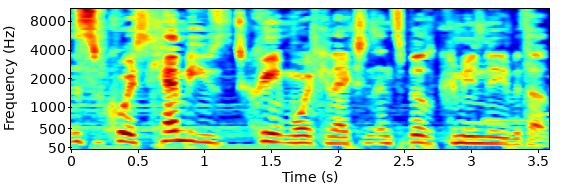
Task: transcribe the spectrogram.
this of course can be used to create more connection and to build community with others.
